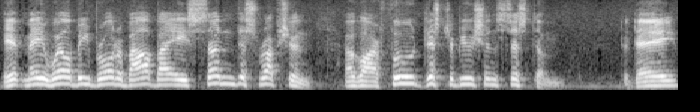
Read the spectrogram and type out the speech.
it may well be brought about by a sudden disruption of our food distribution system. Today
